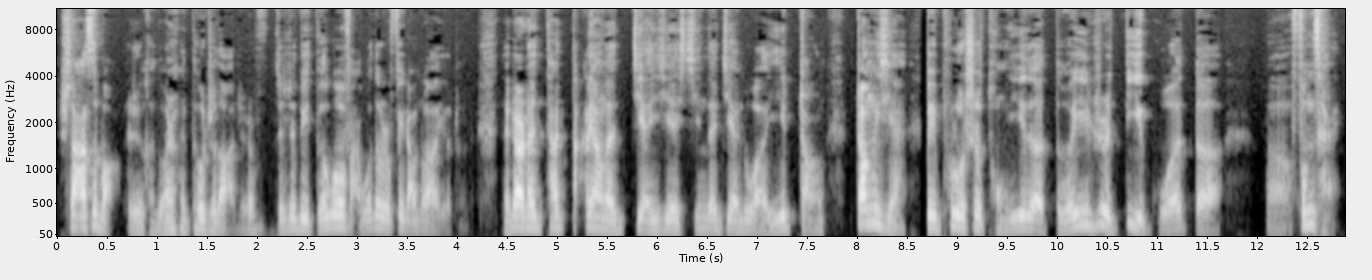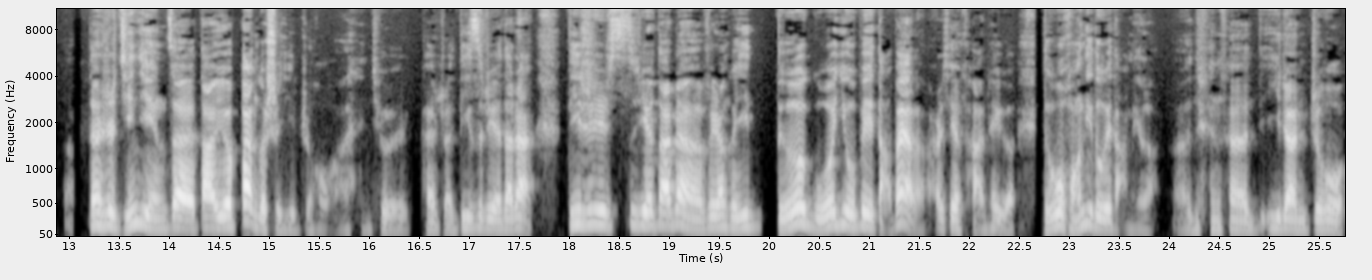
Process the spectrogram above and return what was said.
施拉斯堡，这是很多人都知道，这是这是对德国、法国都是非常重要的一个城市。在这儿，他他大量的建一些新的建筑啊，以彰彰显对普鲁士统一的德意志帝国的呃风采啊。但是仅仅在大约半个世纪之后啊，就开始第一次世界大战。第一次世界大战非常可惜，德国又被打败了，而且把这个德国皇帝都给打没了。呃，那一战之后，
